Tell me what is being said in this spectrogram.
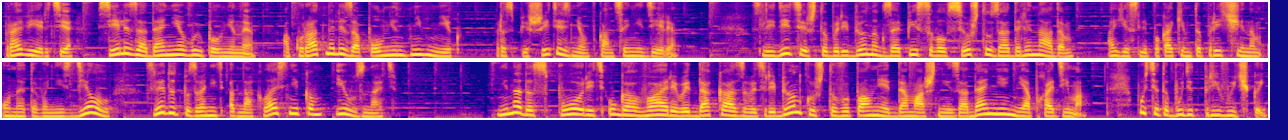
Проверьте, все ли задания выполнены, аккуратно ли заполнен дневник. Распишитесь днем в конце недели. Следите, чтобы ребенок записывал все, что задали на дом. А если по каким-то причинам он этого не сделал, следует позвонить одноклассникам и узнать. Не надо спорить, уговаривать, доказывать ребенку, что выполнять домашние задания необходимо – Пусть это будет привычкой.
